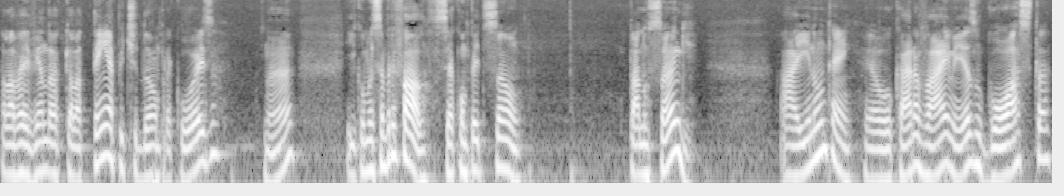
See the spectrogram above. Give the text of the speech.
ela vai vendo que ela tem aptidão para coisa, né? E como eu sempre falo, se a competição tá no sangue, aí não tem. É, o cara vai mesmo, gosta.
